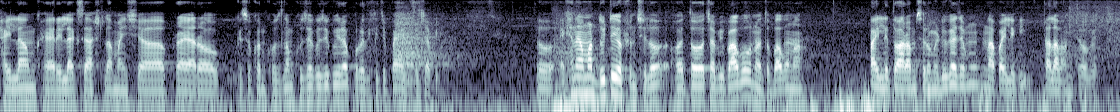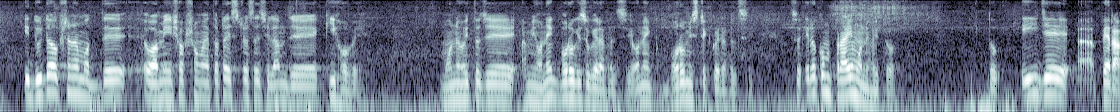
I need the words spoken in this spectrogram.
খাইলাম খাইয়া রিল্যাক্সে আসলাম, আইসা প্রায় আরও কিছুক্ষণ খুঁজলাম। খুঁজে খুঁজে কইরা পরে দেখি যে পায়ে গেছে চাবি। তো এখানে আমার দুইটাই অপশন ছিল, হয়তো চাবি পাবো, নয়তো পাবো না। পাইলে তো আরামসে রুমে ঢুকে যাব, না পাইলে কি? তালা ভাঙতে হবে। এই দুইটা অপশনের মধ্যে আমি সবসময় এতটা স্ট্রেসে ছিলাম যে কি হবে? মনে হইতো যে আমি অনেক বড় কিছু করে ফেলছি, অনেক বড় মিস্টেক করে ফেলছি। সো এরকম প্রায় মনে হইতো। তো এই যে প্যারা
